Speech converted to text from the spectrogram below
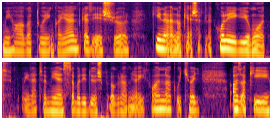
mi hallgatóink a jelentkezésről, kínálnak esetleg kollégiumot, illetve milyen szabadidős programjaik vannak, úgyhogy az, aki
